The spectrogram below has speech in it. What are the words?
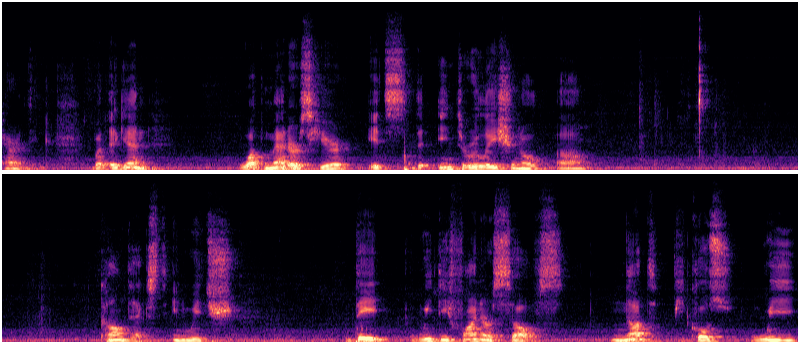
parenting. But again what matters here it's the interrelational uh, context in which they we define ourselves not because we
